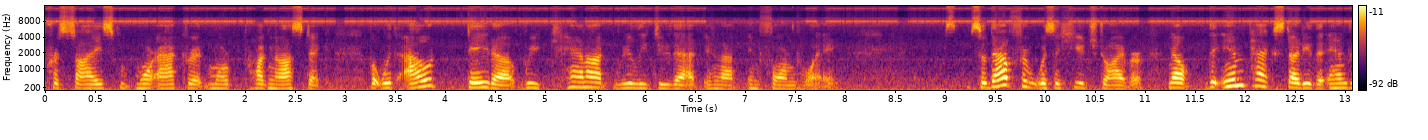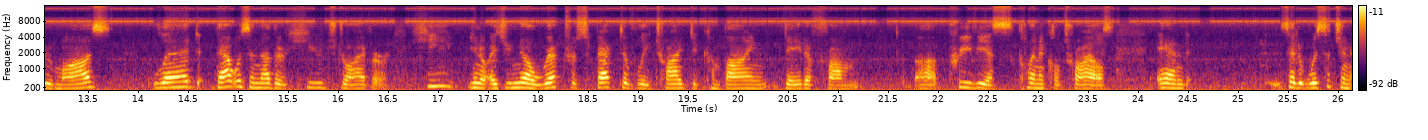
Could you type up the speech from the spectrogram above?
precise, more accurate, more prognostic, but without data, we cannot really do that in an informed way. So that for, was a huge driver. Now, the impact study that Andrew Maas led, that was another huge driver. He, you know, as you know, retrospectively tried to combine data from uh, previous clinical trials and said it was such an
